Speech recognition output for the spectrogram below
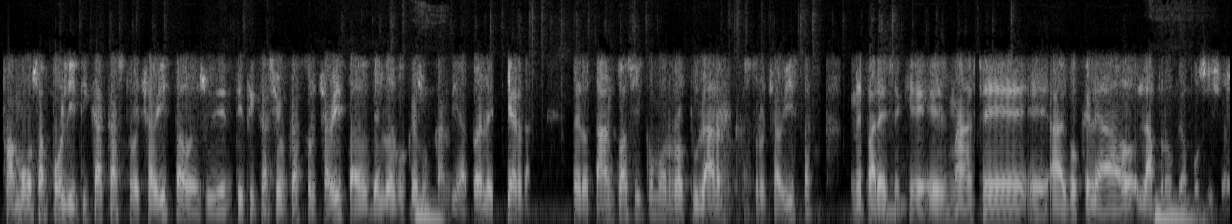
famosa política castrochavista o de su identificación castrochavista. Desde luego que es un candidato de la izquierda, pero tanto así como rotular castrochavista, me parece que es más eh, eh, algo que le ha dado la propia oposición.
